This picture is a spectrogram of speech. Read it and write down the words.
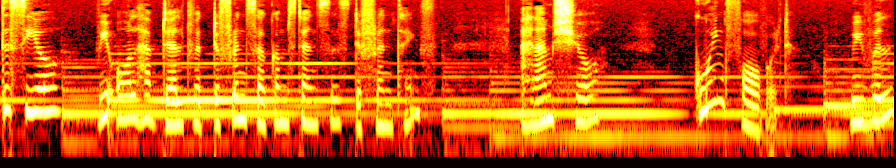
This year, we all have dealt with different circumstances, different things, and I'm sure going forward, we will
